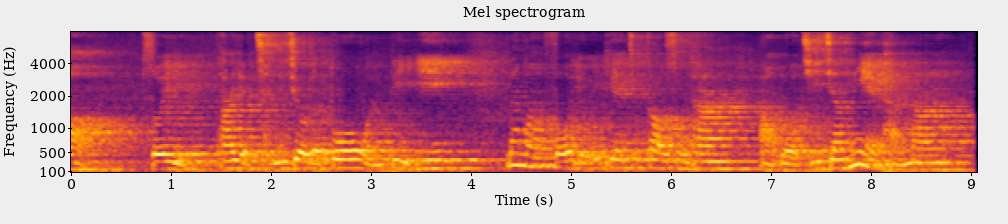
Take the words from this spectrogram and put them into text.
啊，所以他也成就了多闻第一。那么佛有一天就告诉他啊，我即将涅槃啦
